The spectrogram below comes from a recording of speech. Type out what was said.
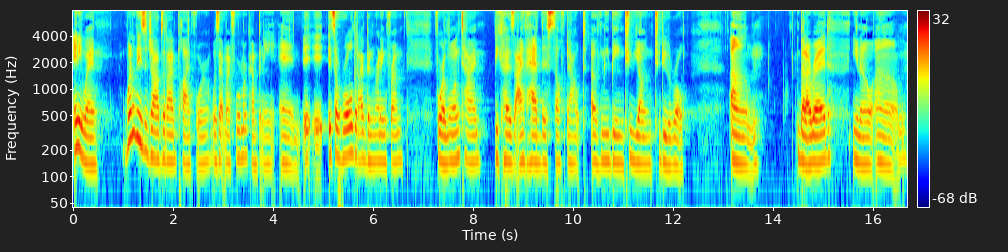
anyway, one of these jobs that I applied for was at my former company, and it, it, it's a role that I've been running from for a long time because I've had this self doubt of me being too young to do the role. Um, but I read, you know, um,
